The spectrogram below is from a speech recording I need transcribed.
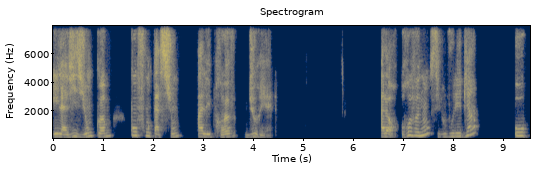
et la vision comme confrontation à l'épreuve du réel. Alors, revenons, si vous voulez bien, au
